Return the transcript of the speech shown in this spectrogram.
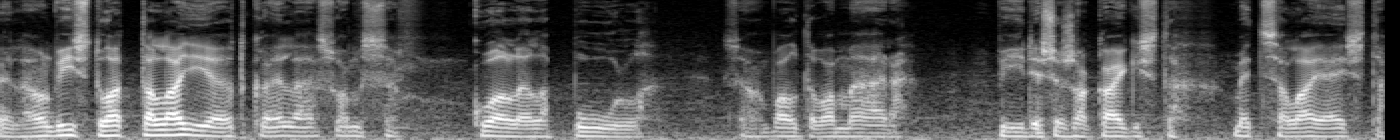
meillä on 5000 lajia, jotka elää Suomessa kuolleella puulla. Se on valtava määrä, viidesosa kaikista metsälajeista.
